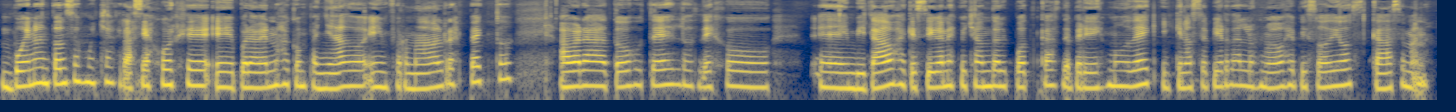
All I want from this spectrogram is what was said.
Bueno, entonces muchas gracias Jorge eh, por habernos acompañado e informado al respecto. Ahora a todos ustedes los dejo eh, invitados a que sigan escuchando el podcast de Periodismo UDEC y que no se pierdan los nuevos episodios cada semana.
